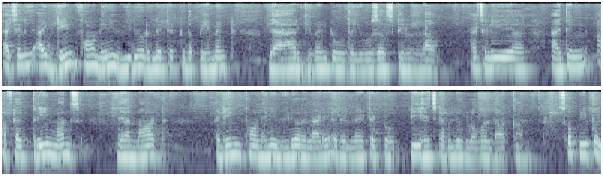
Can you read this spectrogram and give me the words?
actually i didn't found any video related to the payment they are given to the users till now. Actually uh, i think after three months they are not i didn't found any video related related to thwglobal.com so people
